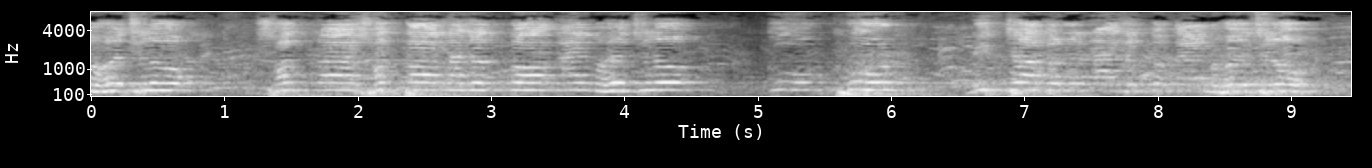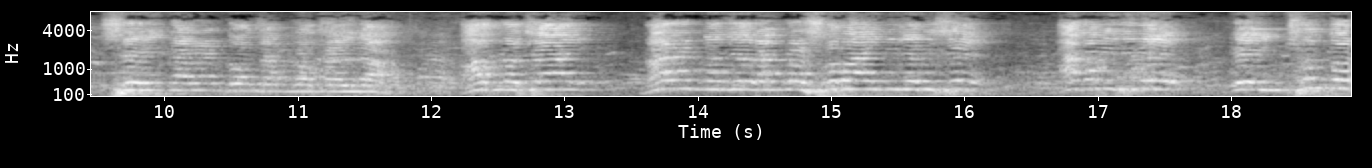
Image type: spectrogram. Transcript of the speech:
কায়েম হয়েছিল সন্ত্রাস হত্যার রাজত্ব কায়েম হয়েছিল গুম খুন, নির্যাতনের রাজত্ব কায়েম হয়েছিল। সেই নারায়ণগঞ্জ আমরা চাই না। আমরা চাই নারায়ণগঞ্জের আমরা সবাই মিলেমিশে আগামী দিনে এই সুন্দর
